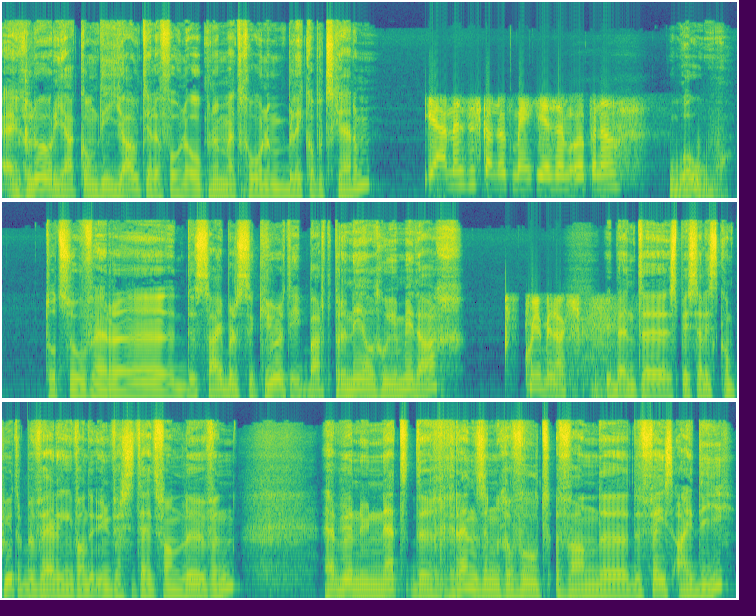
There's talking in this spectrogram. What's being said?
En Gloria, kon die jouw telefoon openen met gewoon een blik op het scherm? Ja, mijn zus kan ook mijn gsm openen. Wow. Tot zover eh, de cybersecurity. Bart Preneel, goedemiddag. Goedemiddag. U bent eh, specialist computerbeveiliging van de Universiteit van Leuven. Hebben we nu net de grenzen gevoeld van de, de Face ID?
